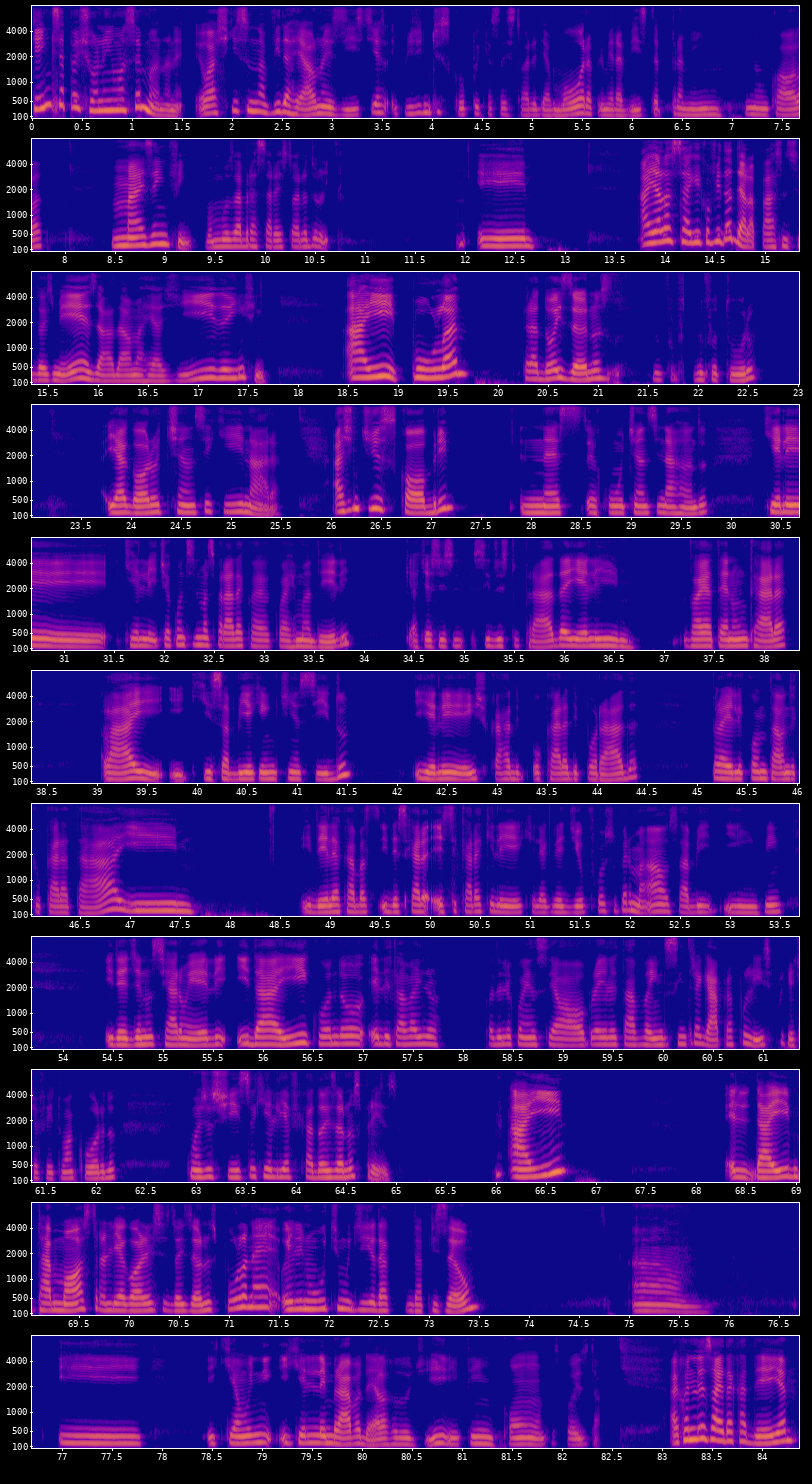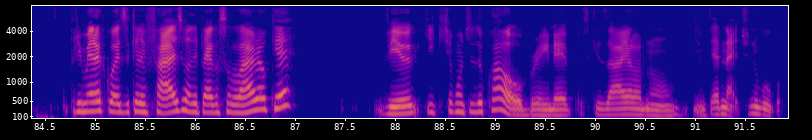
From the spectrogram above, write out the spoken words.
Quem se apaixona em uma semana, né? Eu acho que isso na vida real não existe. Pedindo desculpa que essa história de amor à primeira vista, para mim, não cola. Mas, enfim, vamos abraçar a história do livro. E. Aí ela segue com a vida dela. Passam esses dois meses, ela dá uma reagida, enfim. Aí pula para dois anos no, no futuro e agora o Chance que Nara. A gente descobre, nesse, com o Chance narrando, que ele, que ele tinha acontecido umas paradas com a, com a irmã dele, que ela tinha sido estuprada, e ele vai até num cara lá e, e que sabia quem tinha sido, e ele enche o cara de, o cara de porrada para ele contar onde que o cara tá, e e dele acaba. E desse cara, esse cara que ele, que ele agrediu ficou super mal, sabe? E, enfim. E daí denunciaram ele. E daí, quando ele tava indo. Quando ele conheceu a obra, ele tava indo se entregar pra polícia, porque tinha feito um acordo com a justiça que ele ia ficar dois anos preso. Aí. Ele, daí tá, mostra ali agora esses dois anos, pula, né? Ele no último dia da, da prisão. E e que, é um, e que ele lembrava dela todo dia, enfim, contas, coisas e tal. Aí quando ele sai da cadeia, a primeira coisa que ele faz quando ele pega o celular é o quê? Ver o que, que tinha acontecido com a Aubrey, né? Pesquisar ela no, na internet, no Google.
